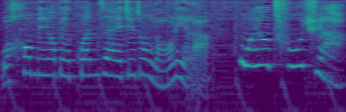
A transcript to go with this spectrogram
我后面要被关在这栋楼里了？我要出去啊！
